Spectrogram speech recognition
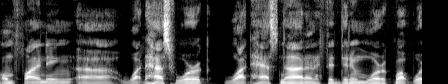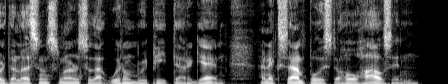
on finding uh, what has worked, what has not, and if it didn't work, what were the lessons learned so that we don't repeat that again. An example is the whole housing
